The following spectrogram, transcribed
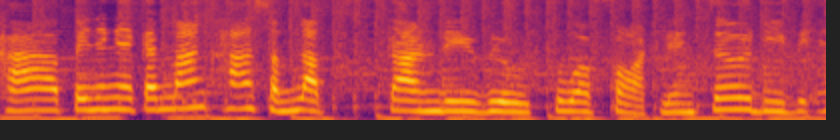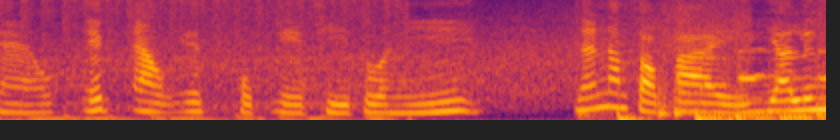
ค่ะ เป็นยังไงกันบ้างคะสำหรับการรีวิวตัว Ford Ranger DBL XLS 6 AT ตัวนี้ แนะนำต่อไปอย่าลืม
